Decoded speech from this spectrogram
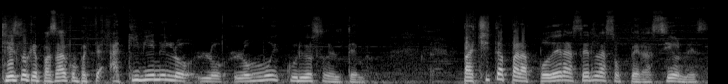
¿Qué es lo que pasaba con Pachita? Aquí viene lo, lo- lo muy curioso del tema. Pachita para poder hacer las operaciones,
